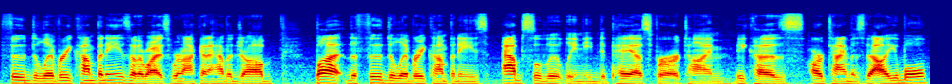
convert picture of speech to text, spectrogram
food delivery companies, otherwise, we're not going to have a job. But the food delivery companies absolutely need to pay us for our time because our time is valuable.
